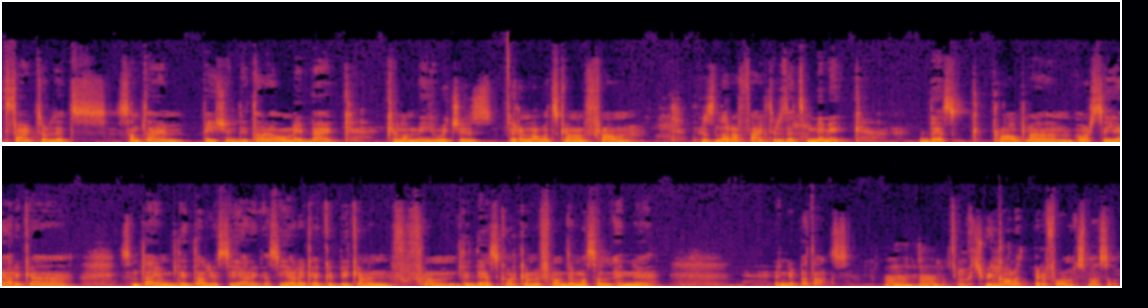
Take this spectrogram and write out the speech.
factor that's sometimes patient they thought, oh my back killing me, which is they don't know what's coming from. There's a lot of factors that mimic disc problem or sciatica. Sometimes they tell you sciatica. Sciatica could be coming from the disc or coming from the muscle in the in the buttocks, mm-hmm. which we call it piriformis muscle.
